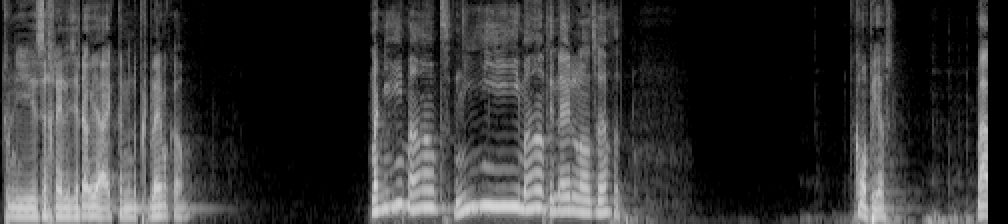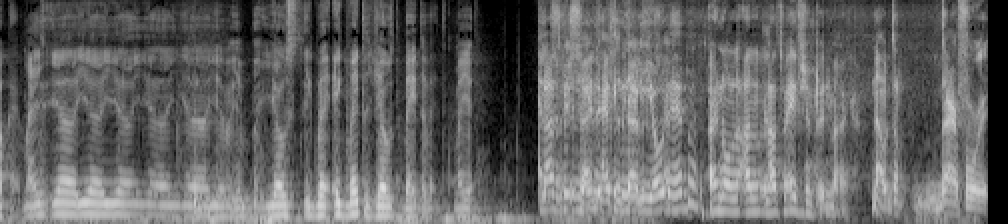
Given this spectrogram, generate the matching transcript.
Toen hij zich realiseerde, oh ja, ik kan in de problemen komen. Maar niemand, niemand in Nederland zegt het. Kom op, Joost. Maar oké, maar je, je, je- Joost, ik weet, ik weet dat Joost beter weet. Maar je, Laten we zijn, hij criminele duidelijk joden hebben? Arnon, la- laten we even zijn punt maken. Nou, dat, daarvoor,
